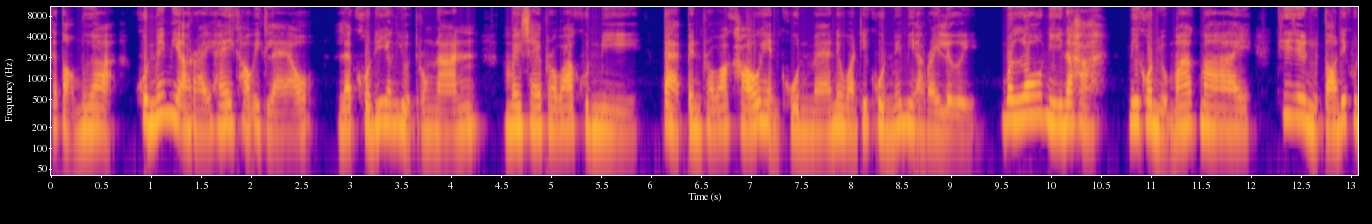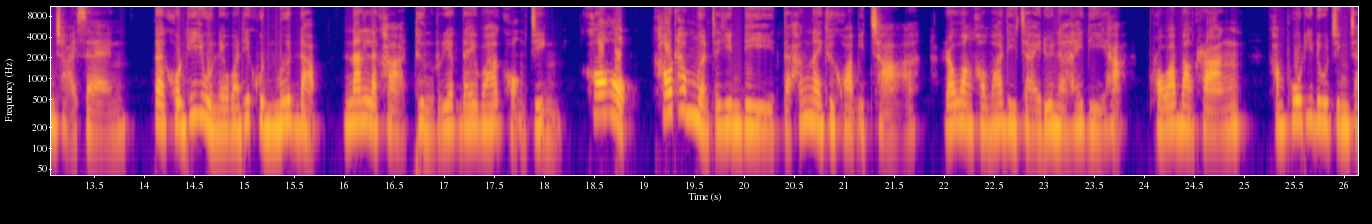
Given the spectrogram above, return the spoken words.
ก็ต่อเมื่อ คุณไม่มีอะไรให้เขาอีกแล้ว และคนที่ยังอยู่ตรงนั้น ไม่ใช่เพราะว่าคุณมี แต่เป็นเพราะว่าเขาเห็นคุณแม้ในวันที่คุณไม่มีอะไรเลย บนโลกนี้นะคะ มีคนอยู่มากมาย ที่ยืนอยู่ตอนที่คุณฉายแสง แต่คนที่อยู่ในวันที่คุณมืดดับ นั่นแหละค่ะ ถึงเรียกได้ว่าของจริง ข้อ 6 เขาทำเหมือนจะยินดี แต่ข้างในคือความอิจฉา ระวังคำว่าดีใจด้วยนะให้ดีค่ะ เพราะว่าบางครั้ง คำพูดที่ดูจริงใจ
